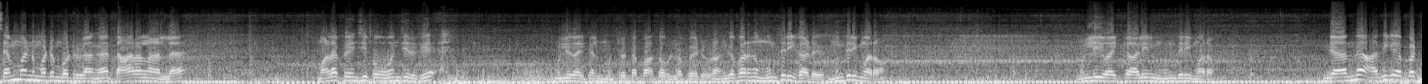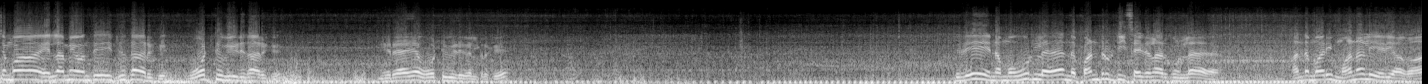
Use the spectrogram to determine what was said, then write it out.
செம்மண் மட்டும் போட்டிருக்காங்க. தாரெல்லாம் இல்லை. மழை பெஞ்சு இப்போ ஓஞ்சிருக்கு. முள்ளிவாய்க்கால் முற்றத்தை பார்க்க உள்ளே போயிட்டுருக்குறோம். இங்கே பாருங்கள் முந்திரி காடு முந்திரி மரம். முள்ளி வாய்க்காலில் முந்திரி மரம். இங்கே வந்து அதிகபட்சமாக எல்லாமே வந்து இதுதான் இருக்குது ஓட்டு வீடு தான் இருக்குது நிறைய ஓட்டு வீடுகள் இருக்குது இதே நம்ம ஊரில் இந்த பண்ருட்டி சைடெல்லாம் இருக்கும்ல அந்த மாதிரி மணல் ஏரியாவா?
